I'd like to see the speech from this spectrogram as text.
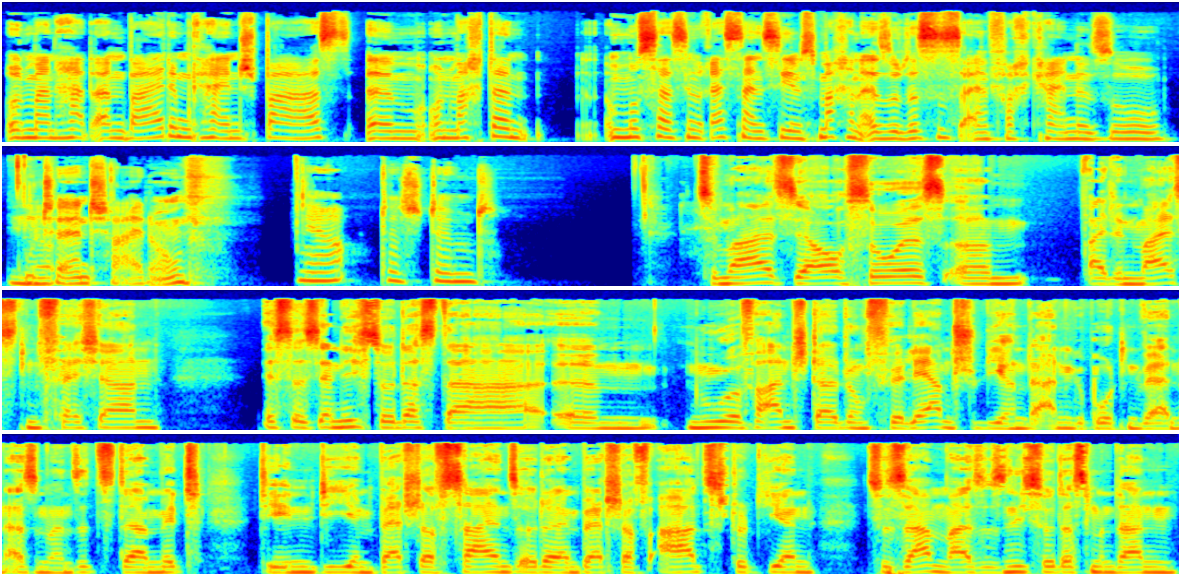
und man hat an beidem keinen Spaß ähm, und macht dann, muss das den Rest seines Lebens machen. Also das ist einfach keine so gute ja. Entscheidung. Ja, das stimmt. Zumal es ja auch so ist, ähm, bei den meisten Fächern, ist es ja nicht so, dass da ähm, nur Veranstaltungen für Lehramtsstudierende angeboten werden. Also man sitzt da mit denen, die im Bachelor of Science oder im Bachelor of Arts studieren, zusammen. Also es ist nicht so, dass man dann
